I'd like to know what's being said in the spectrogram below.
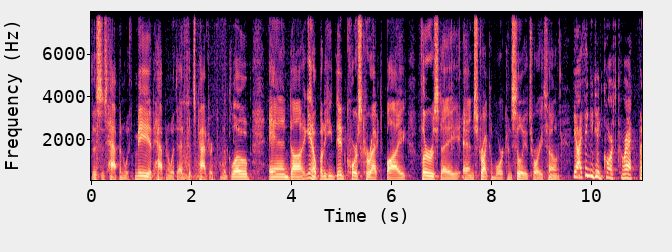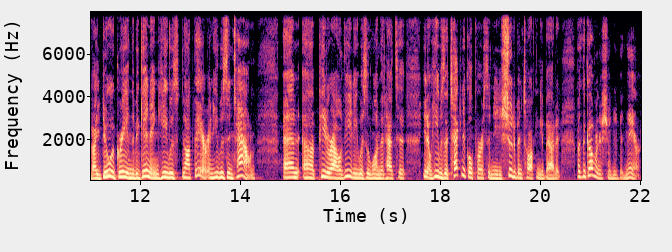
This has happened with me. It happened with Ed Fitzpatrick from the Globe. And, uh, you know, but he did course correct by Thursday and strike a more conciliatory tone. Yeah, I think he did course correct. But I do agree in the beginning he was not there and he was in town. And uh, Peter Alviti was the one that had to, you know, he was a technical person and he should have been talking about it, but the governor shouldn't have been there.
